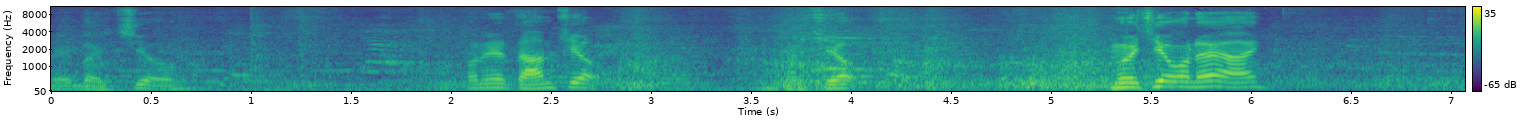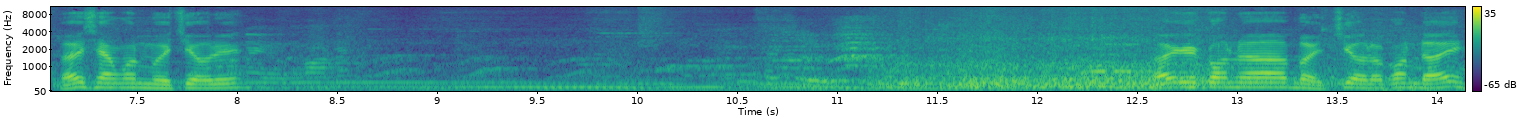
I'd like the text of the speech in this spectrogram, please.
Đấy 7 triệu. Con này 8 triệu. 10 triệu. 10 triệu con đấy hả anh? Đấy, xem con 10 triệu đi. Đấy, cái con ờ, 7 triệu là con đấy.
